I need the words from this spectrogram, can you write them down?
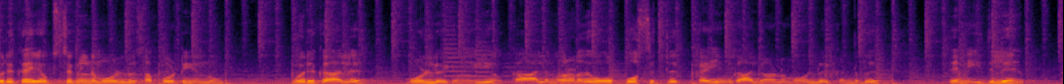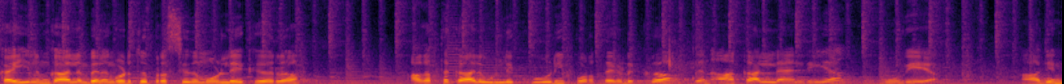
ഒരു കൈ ഒബ്സ്റ്റക്കിളിന്റെ മുകളിൽ സപ്പോർട്ട് ചെയ്യുന്നു. ഒരു കാൽ മുകളിൽ വയ്ക്കുന്നു. ഈ കാലെന്ന് പറയുന്നത് ഓപ്പോസിറ്റ് കൈയും കാലുമാണ് മുകളിൽ വെക്കേണ്ടത് ദെൻ ഇതിൽ കയ്യിലും കാലും ബലം കൊടുത്ത് പ്രസ് ചെയ്ത് മുകളിലേക്ക് കയറുക. അകത്തെ കാൽ ഉള്ളിൽ കൂടി പുറത്തേക്ക് എടുക്കുക. ദെൻ ആ കാൽ ലാൻഡ് ചെയ്യുക മൂവ് ചെയ്യുക. ആദ്യം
